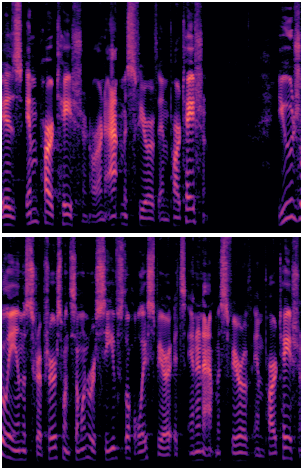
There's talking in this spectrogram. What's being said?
is impartation or an atmosphere of impartation. Usually in the scriptures, when someone receives the Holy Spirit, it's in an atmosphere of impartation.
